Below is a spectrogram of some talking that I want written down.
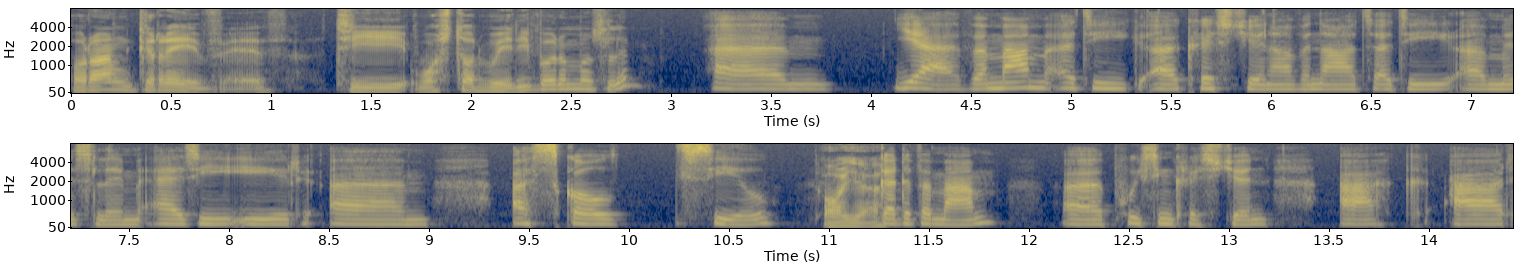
o ran grefydd, ti wastod wedi bod yn Muslim? um, yeah, fy mam ydy uh, Christian a fy nad ydy uh, Muslim. Es i i'r um, ysgol Sul... O ie. ...gyda fy mam, uh, pwy sy'n Christian, ac ar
